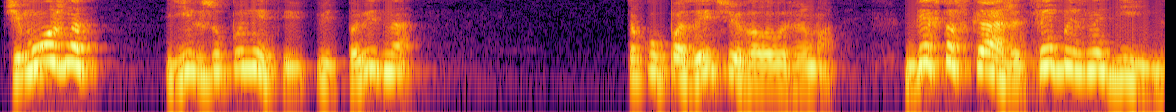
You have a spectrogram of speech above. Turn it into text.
Чи можна їх зупинити відповідно таку позицію голови громади? Дехто скаже, це безнадійно,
